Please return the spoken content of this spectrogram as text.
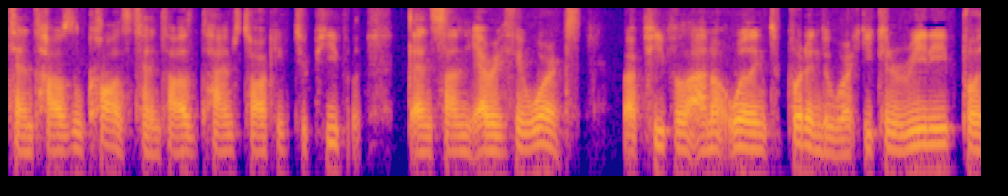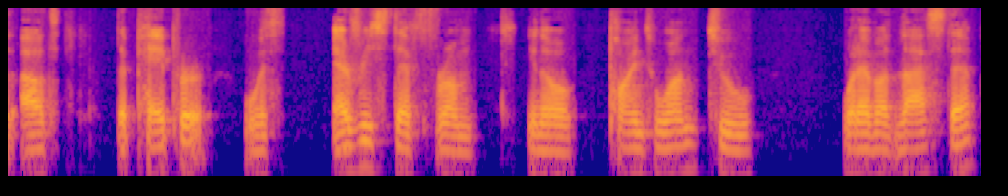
10,000 calls, 10,000 times talking to people. Then suddenly everything works. But people are not willing to put in the work. You can really put out the paper with every step from, you know, point one to whatever last step,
